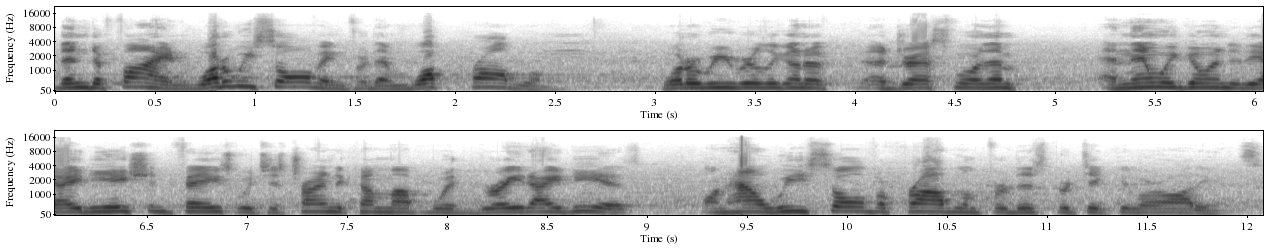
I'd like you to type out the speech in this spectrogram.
Then define what are we solving for them? What problem? What are we really going to address for them? And then we go into the ideation phase, which is trying to come up with great ideas on how we solve a problem for this particular audience.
